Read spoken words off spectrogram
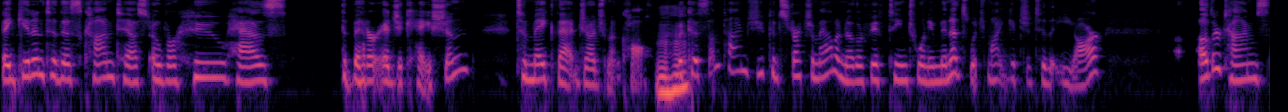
They get into this contest over who has the better education to make that judgment call. hmm Because sometimes you could stretch them out another 15, 20 minutes, which might get you to the ER. Other times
